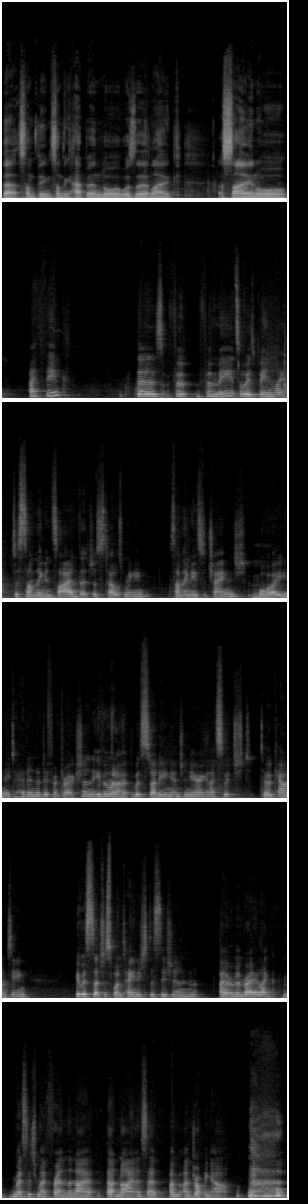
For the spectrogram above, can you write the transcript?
that something something happened, or was there like a sign, or I think there's for for me it's always been like just something inside that just tells me something needs to change Mhm. or you need to head in a different direction. Even when I was studying engineering and I switched to accounting, it was such a spontaneous decision. I remember I like messaged my friend the night that night and said I'm I'm dropping out.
